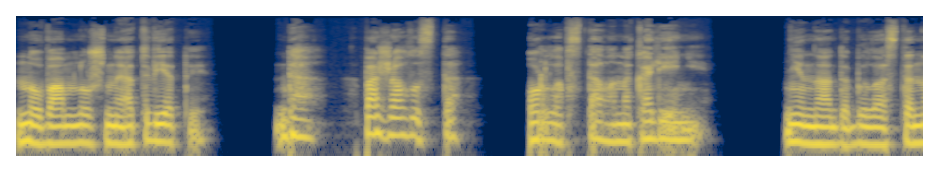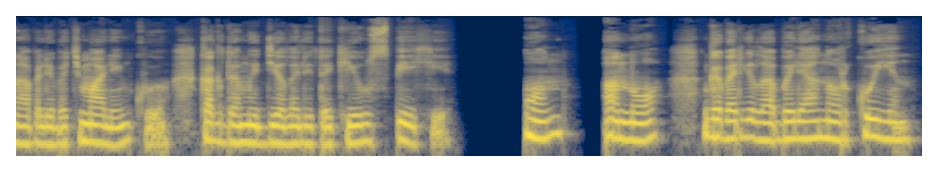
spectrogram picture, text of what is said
Но вам нужны ответы. Да, пожалуйста. Орла встала на колени. Не надо было останавливать маленькую, когда мы делали такие успехи. Он, оно, говорила об Элеонор Куин.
